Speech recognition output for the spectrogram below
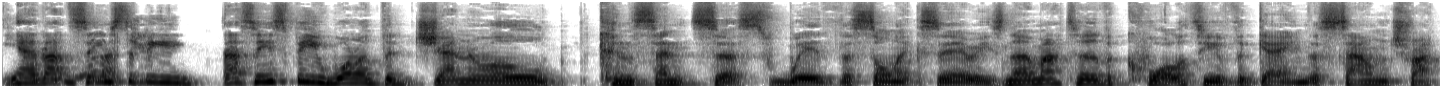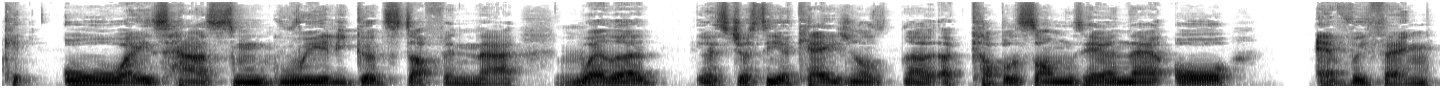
Yeah, that seems to be that seems to be one of the general consensus with the Sonic series. No matter the quality of the game, the soundtrack always has some really good stuff in there. Whether it's just the occasional uh, a couple of songs here and there, or everything.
